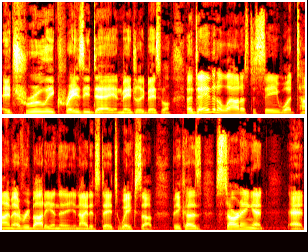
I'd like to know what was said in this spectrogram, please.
a truly crazy day in Major League Baseball, a day that allowed us to see what time everybody in the United States wakes up. Because starting at at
